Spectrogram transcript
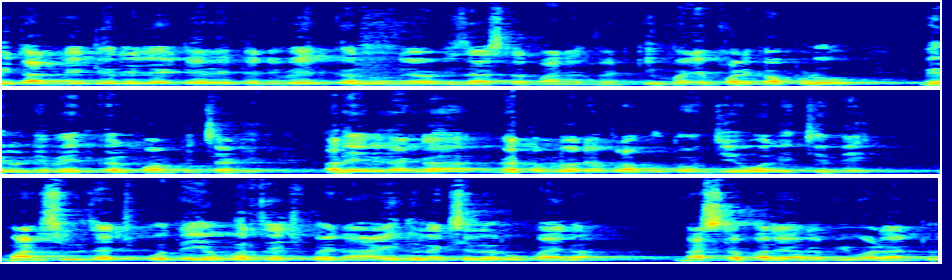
వీటన్నిటి రిలేట్ ఏదైతే నివేదికలు ఉన్నాయో డిజాస్టర్ మేనేజ్మెంట్కి ఎప్పటికప్పుడు మీరు నివేదికలు పంపించండి. అదేవిధంగా గతంలోనే ప్రభుత్వం జీవోలు ఇచ్చింది. మనుషులు చచ్చిపోతే ఎవరు చచ్చిపోయినా ఐదు లక్షల రూపాయల నష్టపరిహారం ఇవ్వడానికి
